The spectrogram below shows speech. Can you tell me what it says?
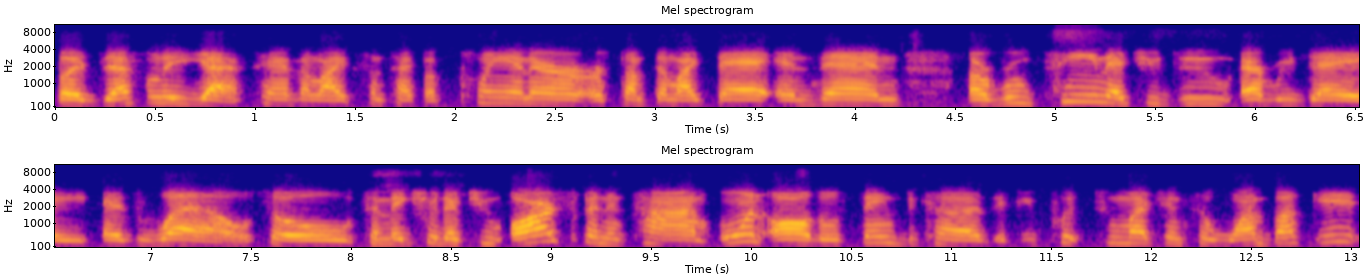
But definitely, yes, having like some type of planner or something like that. And then a routine that you do every day as well. So to make sure that you are spending time on all those things because if you put too much into one bucket,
